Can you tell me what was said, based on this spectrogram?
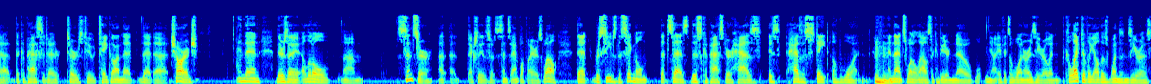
uh, the capacitors to take on that that uh, charge, and then there's a, a little um, sensor, uh, uh, actually it's a sense amplifier as well, that receives the signal that says this capacitor has is has a state of one, Mhm. and that's what allows the computer to know, you know, if it's a one or a zero, and collectively all those ones and zeros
